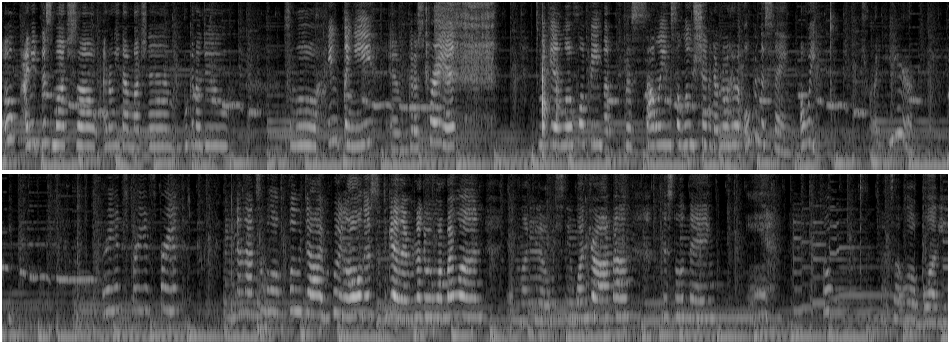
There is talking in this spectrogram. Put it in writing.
Oh, I need this much, so I don't need that much. And we're gonna do some little ink thingy, and we're gonna spray it to make it a little fluffy. Uh, the saline solution. I don't know how to open this thing. Oh wait, it's right here. Spray it, spray it, spray it. And that's a little food dye. We're putting all this together. We're not doing one by one. And like, you know, we just need one drop of this little thing. Oh, a little bloody,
